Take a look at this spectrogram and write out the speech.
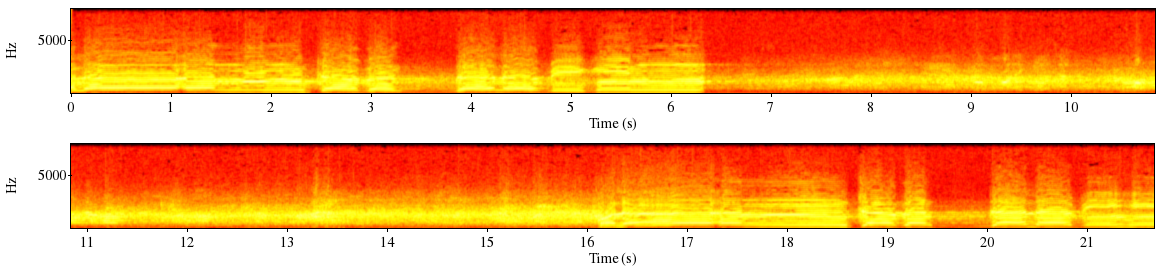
ولا أن تبدل بهن ولا بهن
